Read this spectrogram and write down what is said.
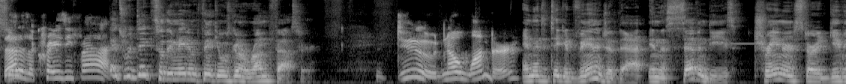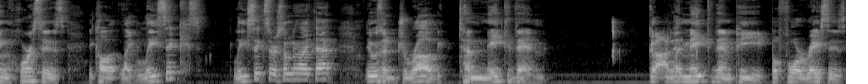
So- that is a crazy fact, It's ridiculous. So they made him think it was going to run faster. dude. No wonder. And then to take advantage of that, in the 70s, trainers started giving horses, they call it like Lasix, Lasix or something like that. It was a drug to make them go, make them pee before races.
